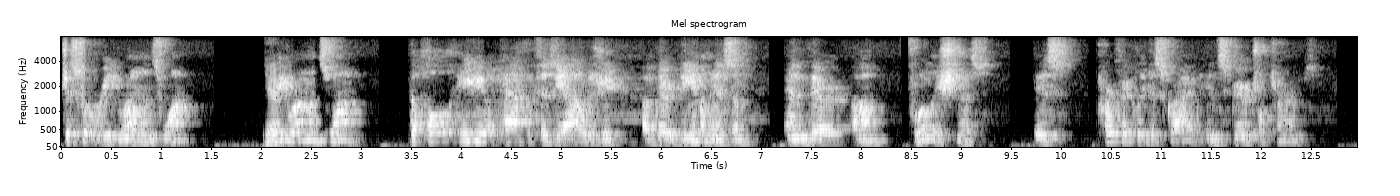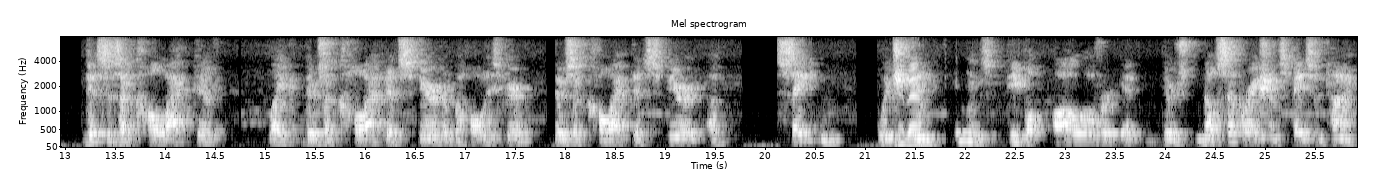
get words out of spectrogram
Just go read Romans 1. Yeah. Read Romans 1. The whole idiopathophysicology of their demonism and their um, foolishness is perfectly described in spiritual terms. This is a collective, like there's a collective spirit of the Holy Spirit, there's a collective spirit of Satan, which impugns people all over it. There's no separation of space and time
